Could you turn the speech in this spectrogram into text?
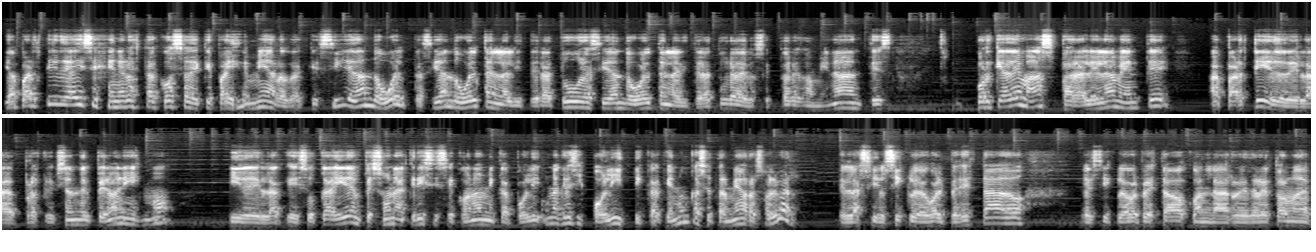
Y a partir de ahí se generó esta cosa de qué país de mierda, que sigue dando vueltas, sigue dando vuelta en la literatura, sigue dando vuelta en la literatura de los sectores dominantes, porque además, paralelamente, a partir de la proscripción del peronismo y de, la, su caída, empezó una crisis económica, una crisis política que nunca se terminó de resolver. El, el ciclo de golpes de Estado, el ciclo de golpe de Estado con de retorno de,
